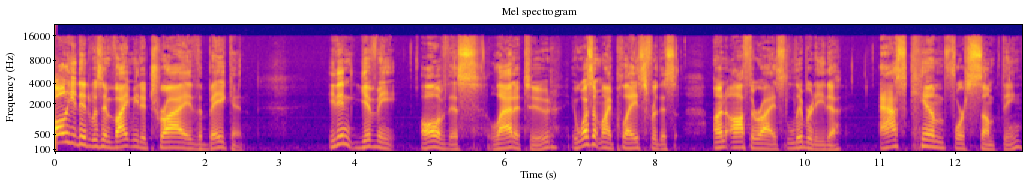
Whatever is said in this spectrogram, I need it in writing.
All he did was invite me to try the bacon. He didn't give me all of this latitude. It wasn't my place for this unauthorized liberty to ask him for something.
